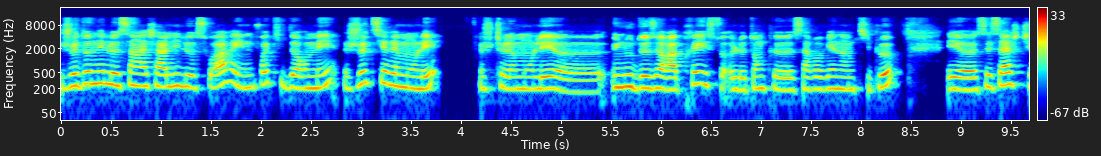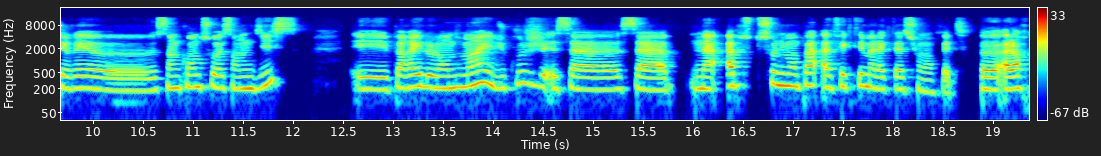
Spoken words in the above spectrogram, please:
je donnais le sein à Charlie le soir et une fois qu'il dormait, je tirais mon lait. Je tirais mon lait euh, une ou deux heures après, le temps que ça revienne un petit peu. Et c'est ça, je tirais euh, 50-70. Et pareil le lendemain, et du coup, ça, ça n'a absolument pas affecté ma lactation en fait. Euh, alors,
